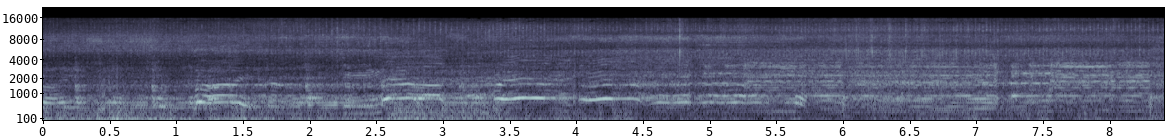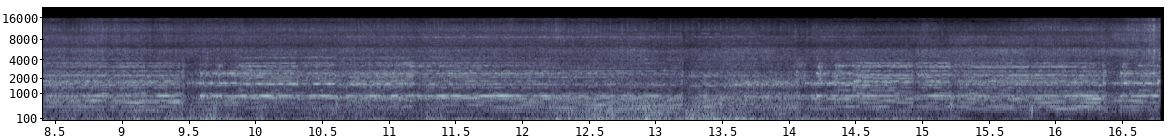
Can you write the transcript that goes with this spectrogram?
right.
